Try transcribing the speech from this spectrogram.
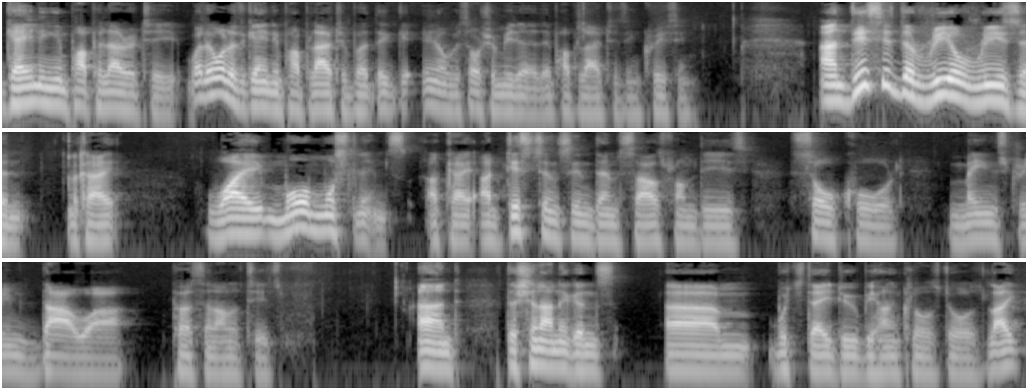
gaining in popularity. Well, they always gain in popularity, but they, you know, with social media, their popularity is increasing. And this is the real reason, okay, why more Muslims, okay, are distancing themselves from these so called mainstream dawah personalities and the shenanigans um, which they do behind closed doors. Like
